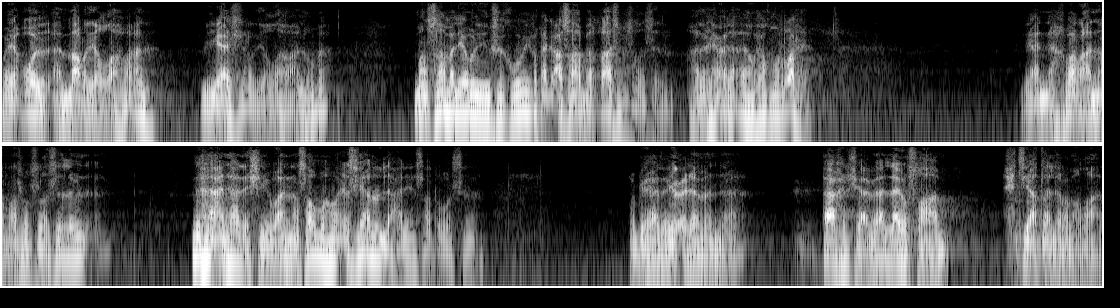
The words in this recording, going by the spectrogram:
ويقول عمار رضي الله عنه بن ياسر رضي الله عنهما من صام اليوم الذي يشك فيه فقد عصى ابا القاسم صلى الله عليه وسلم. هذا له حكم الرفع. لأن أخبر أن الرسول صلى الله عليه وسلم نهى عن هذا الشيء وأن صومه عصيان له عليه الصلاة والسلام. وبهذا يعلم أن آخر شعبان لا يصام احتياطا لرمضان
